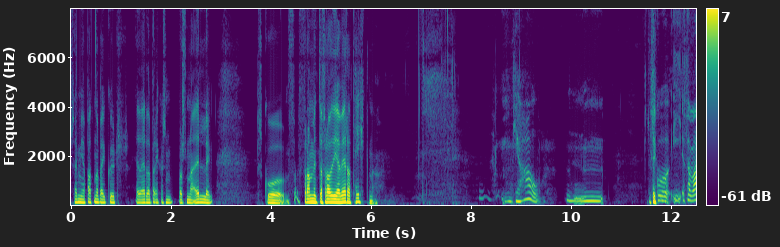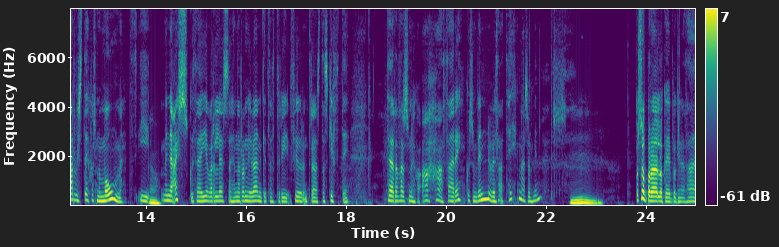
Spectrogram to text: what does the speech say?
semja barnabækur eða er það bara eitthvað sem var svona eðleg sko, framvinda frá því að vera að teikna Já mm, sko, í, það var vist eitthvað svona moment í Já. minni æsku þegar ég var að lesa hérna Ronny Venget eftir í 400. skipti þegar það var svona eitthvað, aha, það er einhver sem vinnur við það að teikna þessar myndir mm, og svo bara lokaði bókinu, það,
